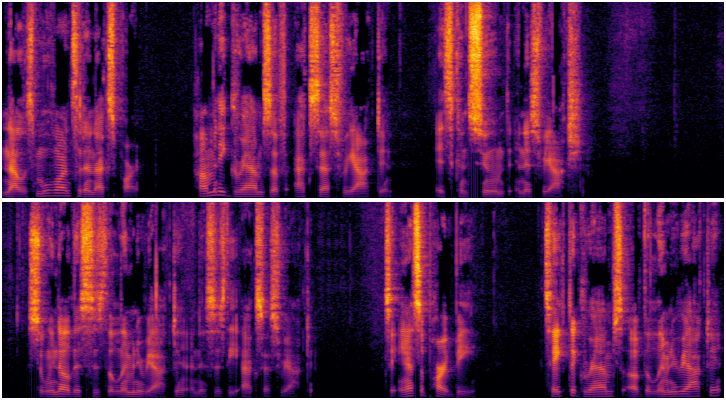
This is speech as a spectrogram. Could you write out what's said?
Now let's move on to the next part. How many grams of excess reactant is consumed in this reaction? So we know this is the limiting reactant and this is the excess reactant. To answer part B, take the grams of the limiting reactant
